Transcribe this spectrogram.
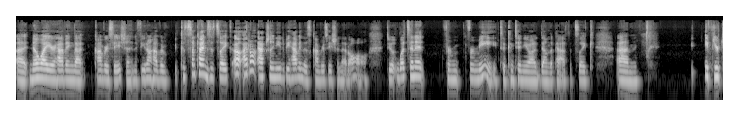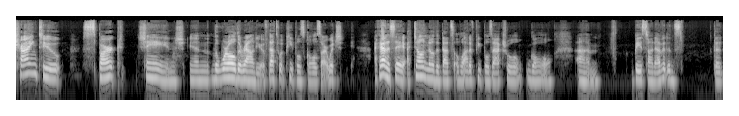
uh, know why you're having that conversation if you don't have a because sometimes it's like oh i don't actually need to be having this conversation at all. Do what's in it for for me to continue on down the path. It's like um, if you're trying to spark change in the world around you, if that's what people's goals are, which I gotta say, I don't know that that's a lot of people's actual goal, um, based on evidence that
